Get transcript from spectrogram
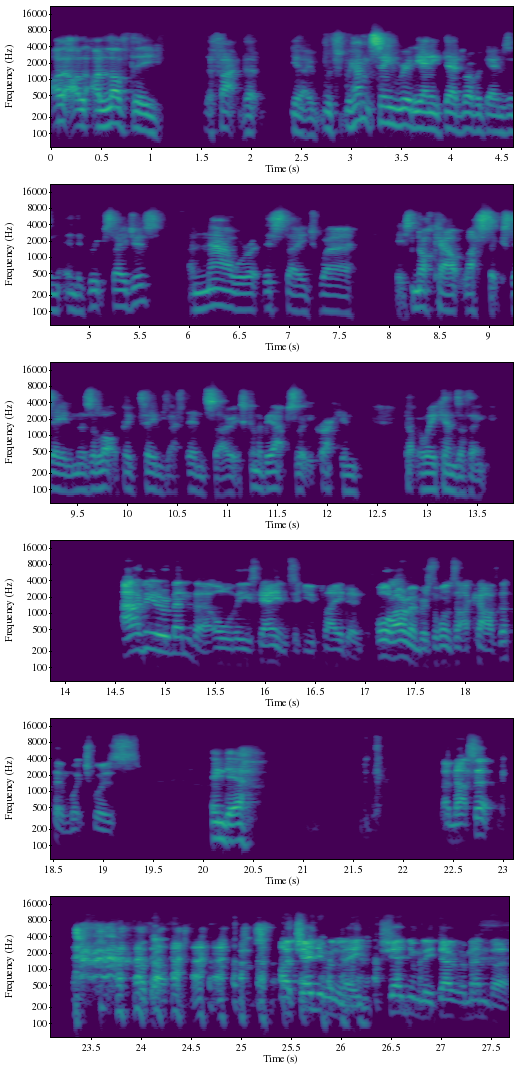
I, I, I love the the fact that you know we haven't seen really any dead rubber games in, in the group stages, and now we're at this stage where it's knockout last 16 and there's a lot of big teams left in so it's going to be absolutely cracking couple of weekends i think how do you remember all these games that you played in all i remember is the ones that i carved up in which was india and that's it I genuinely, genuinely don't remember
